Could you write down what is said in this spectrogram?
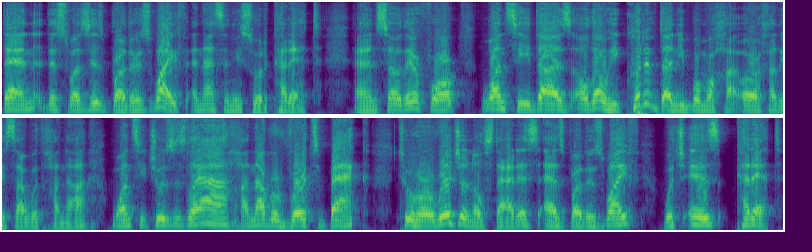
then this was his brother's wife, and that's an Isur Karet. And so, therefore, once he does, although he could have done Yibum or Chalisa with Hana, once he chooses Leah, Hana reverts back to her original status as brother's wife, which is Karet.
